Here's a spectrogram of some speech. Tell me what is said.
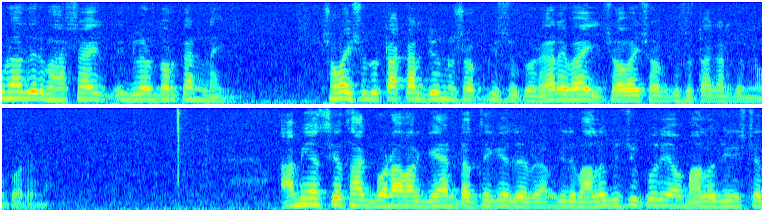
উনাদের ভাষায় এগুলোর দরকার নাই। সবাই শুধু টাকার জন্য সব কিছু করে। আরে ভাই, সবাই সব কিছু টাকার জন্য করে না। আমি আজকে থাকব না, আমার জ্ঞানটা থেকে যাবে। আমি যদি ভালো কিছু করি, আমার ভালো জিনিসটা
